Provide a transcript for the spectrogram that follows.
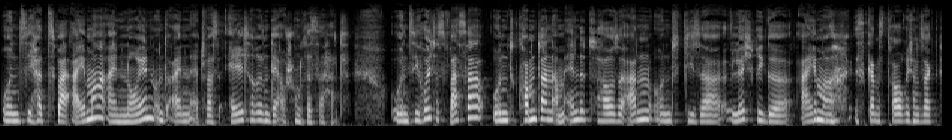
Und sie hat zwei Eimer, einen neuen und einen etwas älteren, der auch schon Risse hat. Und sie holt das Wasser und kommt dann am Ende zu Hause an und dieser löchrige Eimer ist ganz traurig und sagt,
